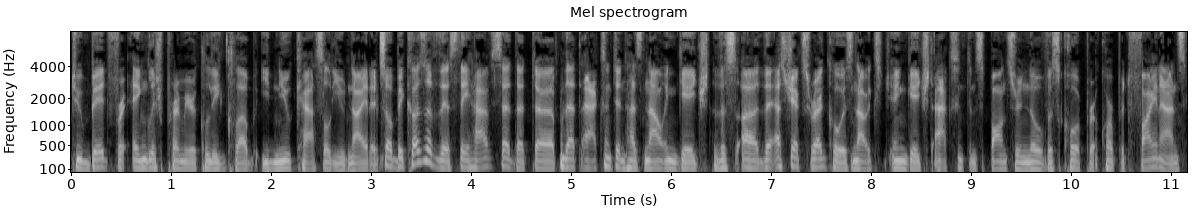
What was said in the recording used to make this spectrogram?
to bid for English Premier League club Newcastle United. So because of this, they have said that uh, that Axington has now engaged this. Uh, the SGX RegCo is now ex- engaged Axington sponsor Novus Corporate Corporate Finance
